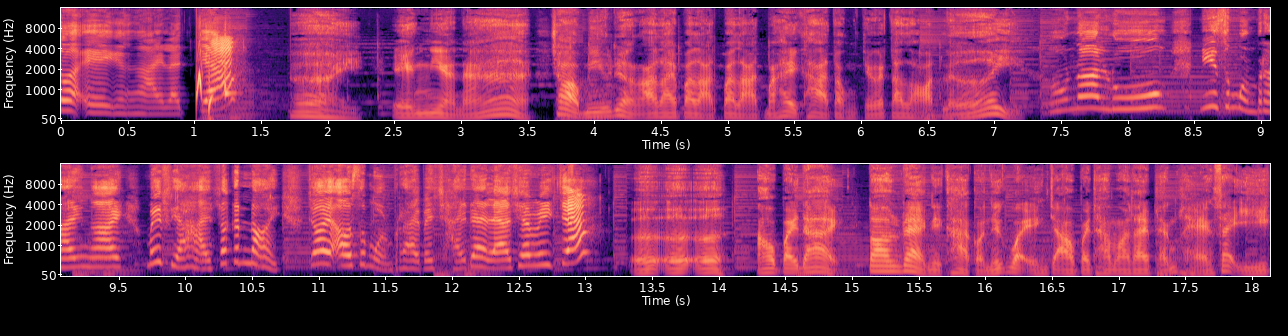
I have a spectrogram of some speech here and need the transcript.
ตัวเองยังไงล่ะจ๊ะ เฮ้ย เองเนี่ยนะ ชอบมีเรื่องอะไรประหลาดประหลาดๆมาให้ข้าต้องเจอตลอดเลยเอาหน้าลุง นี่สมุนไพรไง ไม่เสียหายสักกันหน่อยจ้อยเอาสมุนไพรไปใช้ได้แล้วใช่ไหมจ๊ะเออเออเออเอาไปได้ ตอนแรกเนี่ยข้าก็นึกว่าเองจะเอาไปทำอะไรแผลงๆซะอีก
